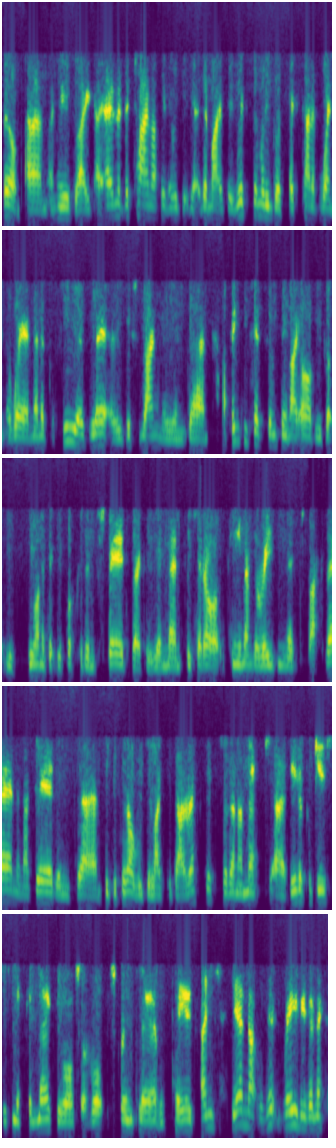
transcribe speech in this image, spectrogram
film? Um, and he was like, and at the time I think there was there might have been with somebody, but it kind of went away. And then a few years later, he just rang me and um, I think he said something like, oh, have you got you, you want to get your bucket and spade ready? And then he said, oh, can you remember reading this back then? And I did. And um, he said, oh, would you like to direct it? So then I met uh, the other producers, Nick and Meg, who also wrote the screenplay with Piers. And yeah, and that was it really. The next,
